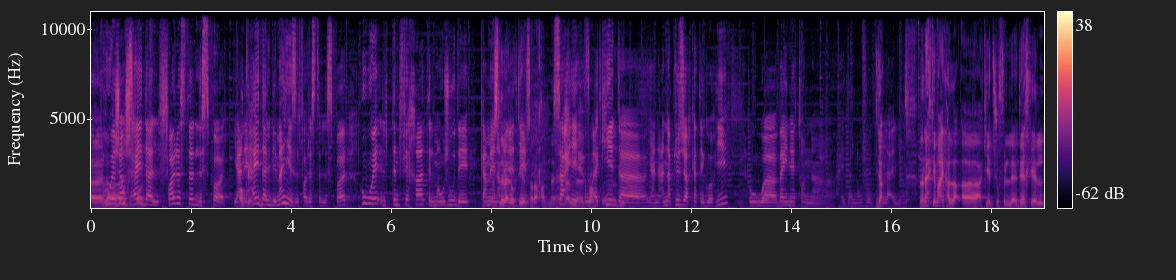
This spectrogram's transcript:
آه، هو جورج هيدا الفورستر السوبارو يعني أوكي. هيدا اللي بيميز الفورستر السوبارو هو التنفيخات الموجودة كمان بس له كثير صراحة صحيح وأكيد يعني عندنا plusieurs catégories وبيناتهم هيدا الموجود هلأ اليوم. بدنا نحكي معك هلأ أكيد شوف الداخل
